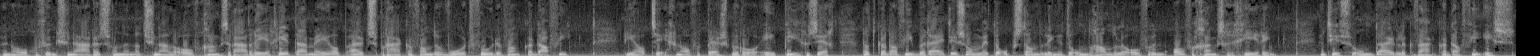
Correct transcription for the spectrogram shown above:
Een hoge functionaris van de Nationale Overgangsraad reageert daarmee op uitspraken van de woordvoerder van Gaddafi. Die had tegenover persbureau AP gezegd dat Gaddafi bereid is om met de opstandelingen te onderhandelen over een overgangsregering. Het is onduidelijk waar Gaddafi is.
